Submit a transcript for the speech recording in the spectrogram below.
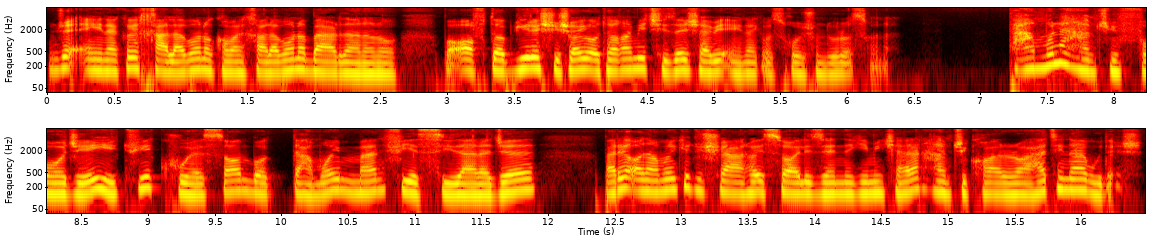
اونجا عینک های خلبان و کمک خلبان رو بردنن و با آفتابگیر شیشای اتاق هم یه چیزای شبیه عینک واسه خودشون درست کنن. تحمل همچین فاجعه ای توی کوهستان با دمای منفی سی درجه برای آدمایی که تو شهرهای سالی زندگی می‌کردن همچین کار راحتی نبودش.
